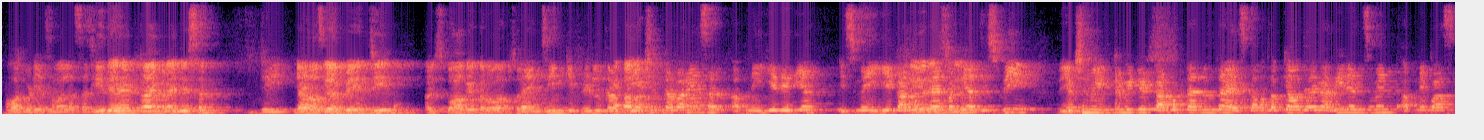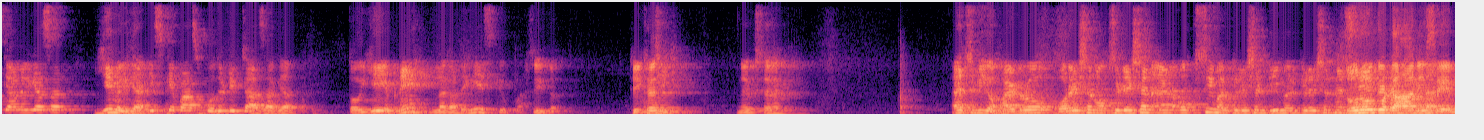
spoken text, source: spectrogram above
बहुत बढ़िया सवाल है सर। सीधे है ट्राइमराइजेशन जी यहाँ हो गया बेंजीन और इसको आगे करो आप सर बेंजीन की फ्रीडल क्राफ्ट रिएक्शन करवा रहे हैं सर? आपने ये दे दिया इसमें ये बन गया जिस भी रिएक्शन में इंटरमीडिएट मिलता है इसका मतलब क्या हो जाएगा? रीअरेंजमेंट अपने पास क्या मिल गया सर? ये मिल गया इसके पास पॉजिटिव चार्ज आ गया। तो ये अपने लगा देंगे इसके ऊपर। सीधा। ठीक है जी? नेक्स्ट चले HBO hydroboration oxidation and oxymercuration demercuration में दोनों की कहानी सेम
